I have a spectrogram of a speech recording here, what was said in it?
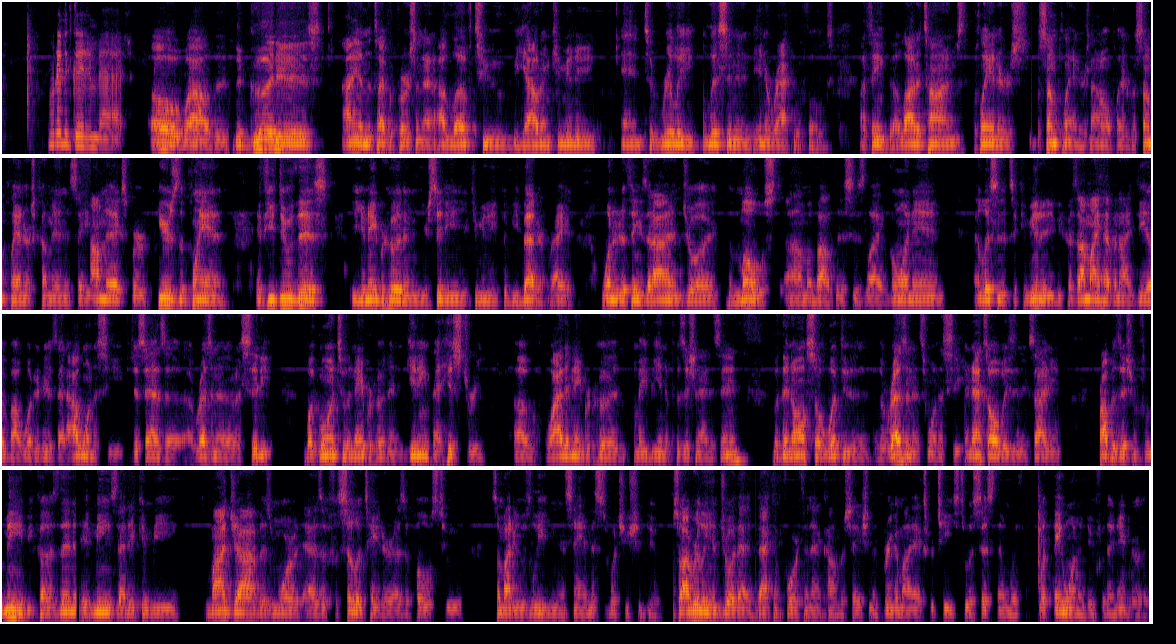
What are the good and bad? Oh, wow. The, the good is I am the type of person that I love to be out in community and to really listen and interact with folks. I think a lot of times planners, some planners, not all planners, but some planners come in and say, I'm the expert. Here's the plan. If you do this, your neighborhood and your city and your community could be better, right? One of the things that I enjoy the most um, about this is like going in and listening to community because I might have an idea about what it is that I want to see just as a, a resident of a city, but going to a neighborhood and getting that history of why the neighborhood may be in the position that it's in but then also what do the, the residents want to see? And that's always an exciting proposition for me because then it means that it can be my job is more as a facilitator as opposed to somebody who's leading and saying this is what you should do. So I really enjoy that back and forth in that conversation and bringing my expertise to assist them with what they want to do for their neighborhood.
